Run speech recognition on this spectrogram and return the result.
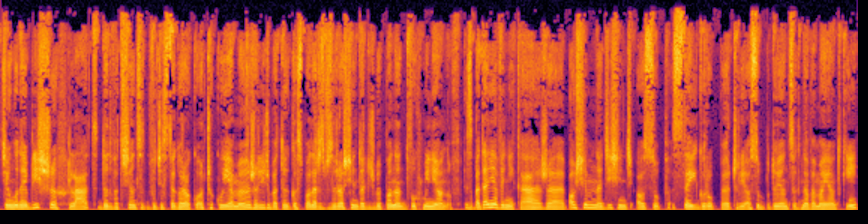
W ciągu najbliższych lat do 2020 roku oczekujemy, że liczba tych gospodarstw wzrośnie do liczby ponad 2 milionów. Z badania wynika, że 8 na 10 osób z tej grupy, czyli osób budujących nowe majątki,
